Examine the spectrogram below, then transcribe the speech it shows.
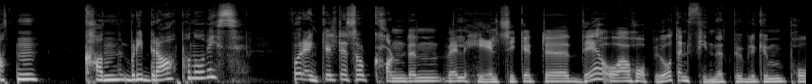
at den kan bli bra på noe vis? For enkelte så kan den vel helt sikkert eh, det, og jeg håper jo at den finner et publikum på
